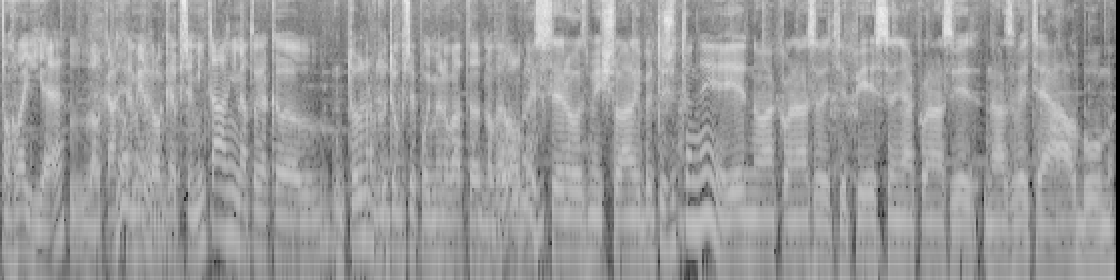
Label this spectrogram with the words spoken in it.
tohle je velká Dobre. chemie, velké přemítání na to, jak eh, to, dobře pojmenovat nové Dobre album? Dobre ste rozmýšľali, pretože to nie je jedno, ako nazvete pieseň, ako nazve, nazvete album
